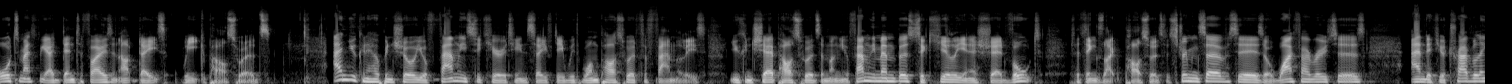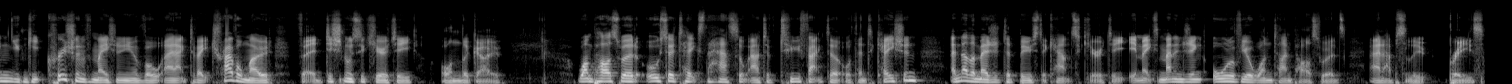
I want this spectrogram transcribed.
automatically identifies and updates weak passwords. And you can help ensure your family's security and safety with one password for families. You can share passwords among your family members securely in a shared vault for things like passwords for streaming services or Wi Fi routers. And if you're traveling, you can keep crucial information in your vault and activate travel mode for additional security on the go. 1Password also takes the hassle out of two factor authentication, another measure to boost account security. It makes managing all of your one time passwords an absolute breeze.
